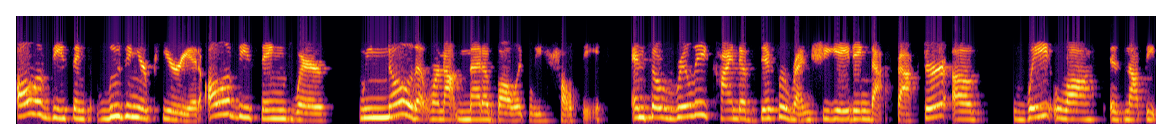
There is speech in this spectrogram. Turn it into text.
all of these things, losing your period, all of these things where we know that we're not metabolically healthy. And so, really kind of differentiating that factor of weight loss is not the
